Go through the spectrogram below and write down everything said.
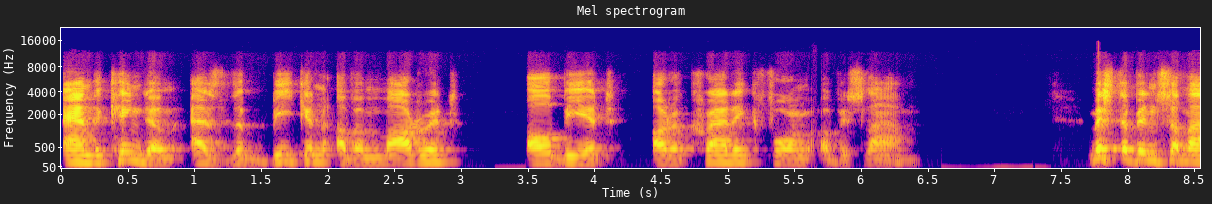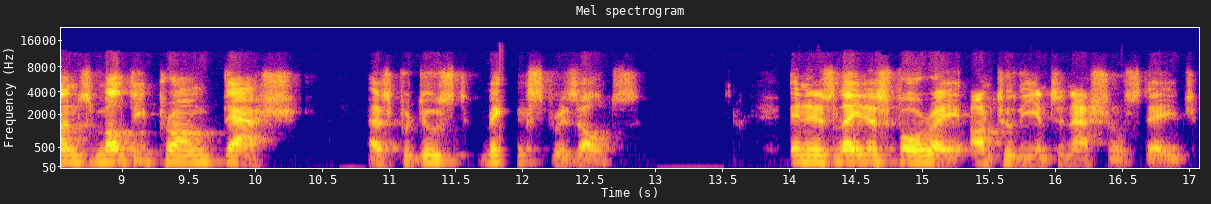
and the kingdom as the beacon of a moderate, albeit autocratic form of Islam. Mr. bin Salman's multi pronged dash has produced mixed results. In his latest foray onto the international stage,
